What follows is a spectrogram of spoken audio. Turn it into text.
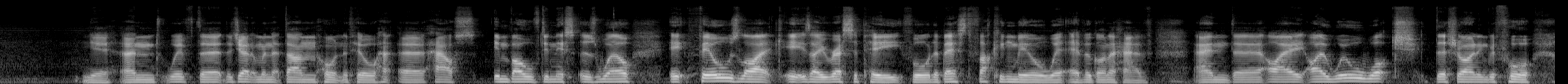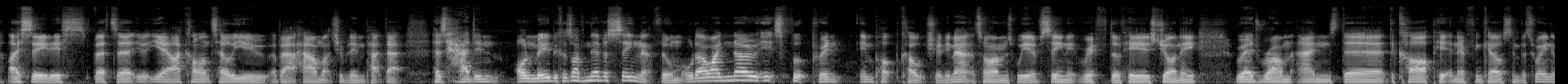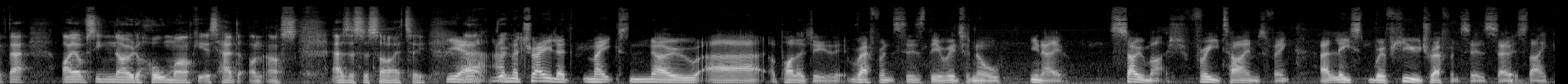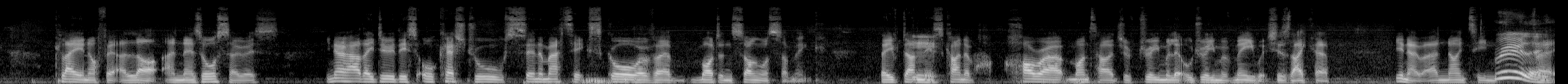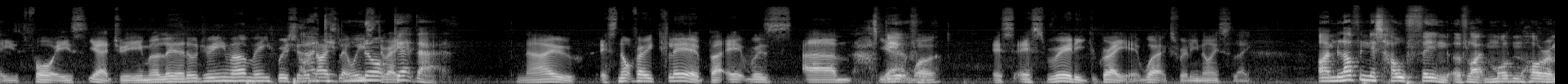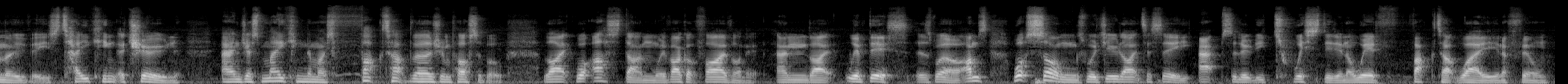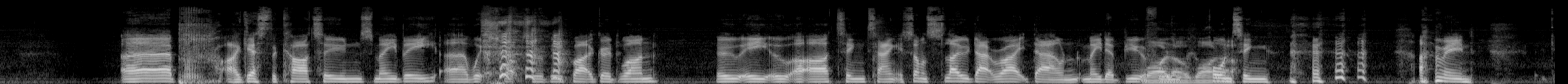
Yeah, and with the the gentleman that done Haunting of Hill uh, House involved in this as well, it feels like it is a recipe for the best fucking meal we're ever gonna have. And uh, I I will watch The Shining before I see this, but uh, yeah, I can't tell you about how much of an impact that has had in on me because I've never seen that film. Although I know its footprint in pop culture, the amount of times we have seen it riffed of Here's Johnny, Red Rum, and the the carpet and everything else in between of that. I obviously know the hallmark it has had on us as a society. Yeah, Uh, and the trailer makes no uh, apologies. It references the original, you know, so much, three times, I think, at least with huge references. So it's like playing off it a lot. And there's also this, you know, how they do this orchestral cinematic score of a modern song or something. They've done Mm. this kind of horror montage of "Dream a Little Dream of Me," which is like a, you know, a 1930s, Really? 40s, yeah, "Dream a Little Dream of Me," which is a I nice little Easter egg. did not get that. No, it's not very clear, but it was. Um, That's yeah, beautiful. well, it's it's really great. It works really nicely. I'm loving this whole thing of like modern horror movies taking a tune and just making the most fucked up version possible. Like what Us done with I Got Five on it, and like with this as well. I'm. What songs would you like to see absolutely twisted in a weird fucked up way in a film? Uh, I guess the cartoons maybe. Uh, Witch Doctor would be quite a good one. Ooh ee ooh ah ah ting tang. If someone slowed that right down, made a beautiful Walla, walla. haunting. I mean,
